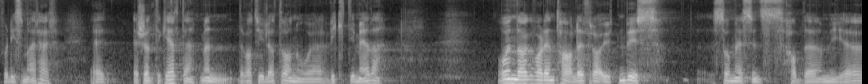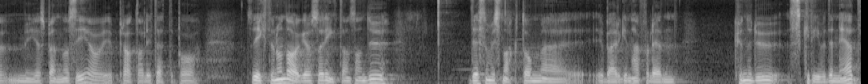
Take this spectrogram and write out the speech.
for de som er her. Jeg, jeg, skjønte ikke helt det, men det var tydelig at det var noe viktig med det. Og En dag var det en taler fra utenbys som jeg syns hadde mye, mye spennende å si. og Vi prata litt etterpå. Så gikk det noen dager, og så ringte han og sa du, det som vi snakket om eh, i Bergen her forleden, kunne du skrive det ned?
